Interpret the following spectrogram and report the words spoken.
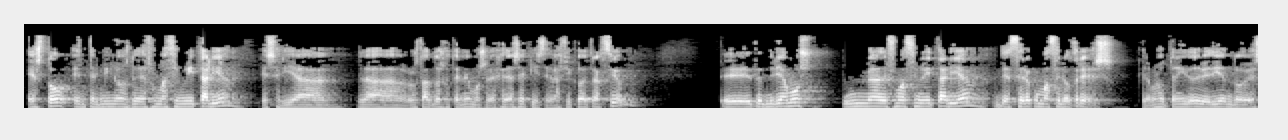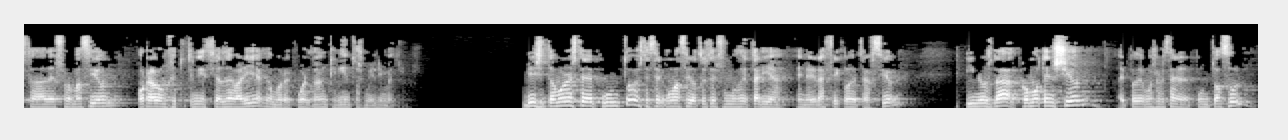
esto en términos de deformación unitaria, que serían los datos que tenemos en el eje de X del gráfico de tracción, eh, tendríamos una deformación unitaria de 0,03 que hemos obtenido dividiendo esta deformación por la longitud inicial de varilla, que como recuerdo eran 500 milímetros. Bien, si tomamos este punto, este 0,03 de deformación unitaria en el gráfico de tracción, y nos da como tensión, ahí podemos empezar en el punto azul,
